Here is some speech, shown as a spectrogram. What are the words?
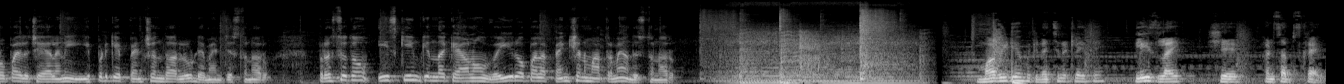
రూపాయలు చేయాలని ఇప్పటికే పెన్షన్దారులు డిమాండ్ చేస్తున్నారు. ప్రస్తుతం ఈ స్కీమ్ కింద కేవలం వెయ్యి రూపాయల పెన్షన్ మాత్రమే అందిస్తున్నారు. మా వీడియో మీకు నచ్చినట్లయితే please like share and subscribe.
